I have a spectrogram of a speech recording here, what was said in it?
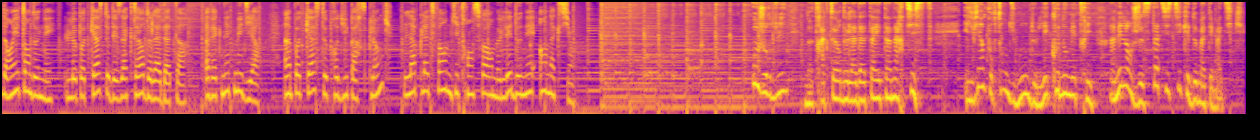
dans Étant donné, le podcast des acteurs de la data, avec NetMedia, un podcast produit par Splunk, la plateforme qui transforme les données en action. Aujourd'hui, notre acteur de la data est un artiste. Il vient pourtant du monde de l'économétrie, un mélange de statistiques et de mathématiques.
